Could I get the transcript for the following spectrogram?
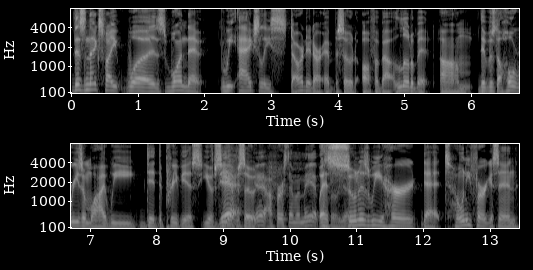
this next fight was one that we actually started our episode off about a little bit. Um, that was the whole reason why we did the previous UFC Yeah, episode. Yeah, our first MMA episode. As yeah. soon as we heard that Tony Ferguson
